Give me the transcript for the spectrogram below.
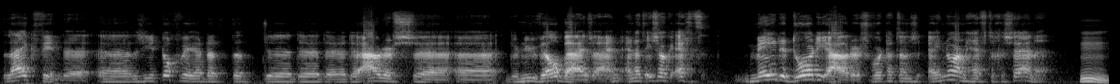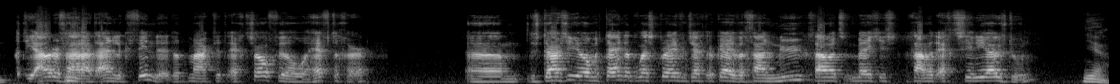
lijk vinden. Eh, dan zie je toch weer dat, dat de, de, de, de ouders eh, eh, er nu wel bij zijn. En dat is ook echt, mede door die ouders, wordt dat een enorm heftige scène. Hmm, Dat die ouders haar uiteindelijk vinden, dat maakt het echt zoveel heftiger. Ehm, dus daar zie je wel meteen dat Wes Craven zegt: Oké, we gaan nu gaan we het een beetje gaan we het echt serieus doen. ja.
